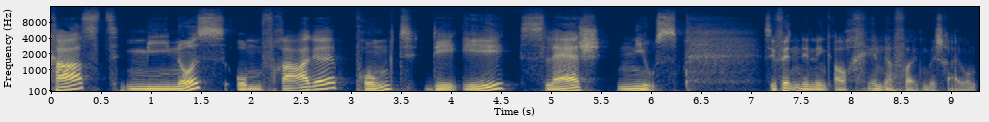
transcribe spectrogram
www.podcast-umfrage.de slash news. Sie finden den Link auch in der Folgenbeschreibung.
